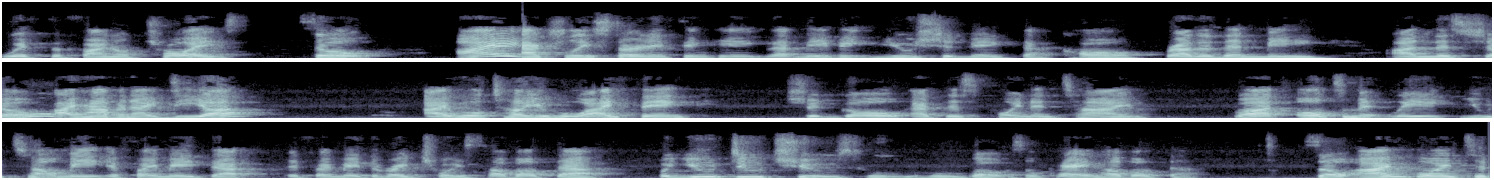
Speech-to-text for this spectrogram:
with the final choice. So I actually started thinking that maybe you should make that call rather than me on this show. Ooh. I have an idea. I will tell you who I think should go at this point in time. But ultimately, you tell me if I made that, if I made the right choice. How about that? But you do choose who who goes. Okay? How about that? So I'm going to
